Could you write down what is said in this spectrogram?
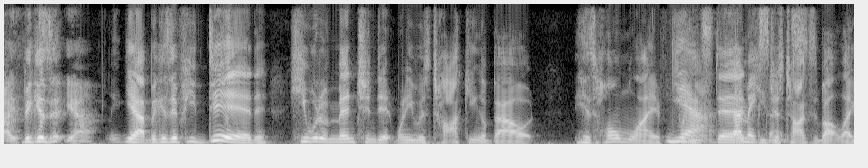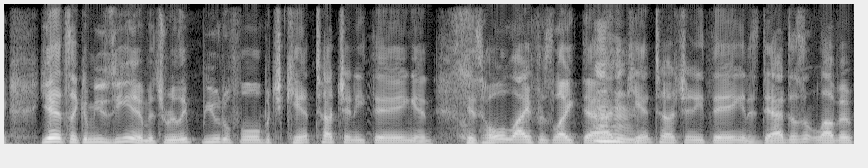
I think because that- yeah. yeah, because if he did, he would have mentioned it when he was talking about his home life. Yeah, but instead that makes he just talks about like, yeah, it's like a museum. It's really beautiful, but you can't touch anything. And his whole life is like that. Mm-hmm. He can't touch anything, and his dad doesn't love him.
